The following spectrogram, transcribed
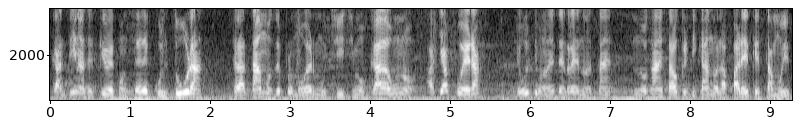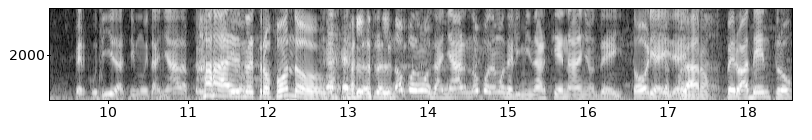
Cantina se escribe con C de cultura. Tratamos de promover muchísimo. Cada uno aquí afuera, que últimamente en redes nos, están- nos han estado criticando la pared que está muy percudida, así muy dañada. Pero ¡Ah, es nuestro fondo! no podemos dañar, no podemos eliminar 100 años de historia y de... Claro. Pero adentro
